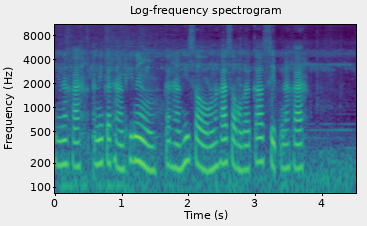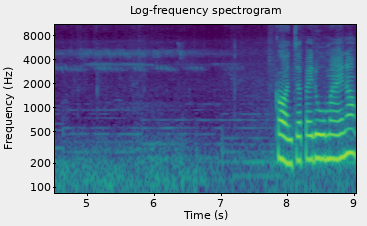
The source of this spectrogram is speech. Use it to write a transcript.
นี่นะคะ อันนี้กระถางที่ 1 กระถางที่ 2 นะคะ 290 นะคะ ก่อนจะไปดูไม้นอก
